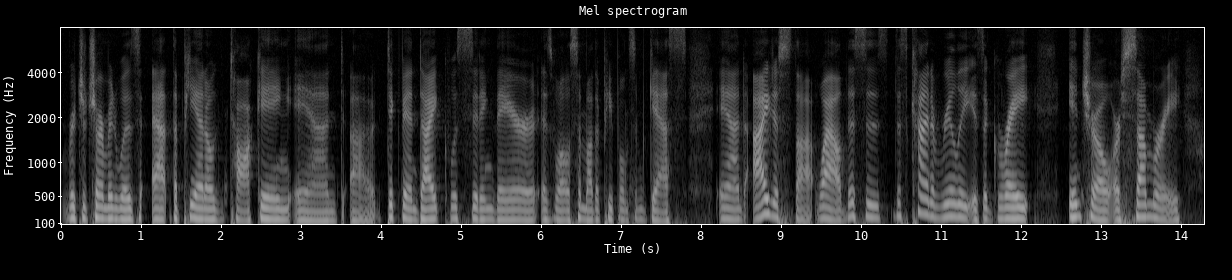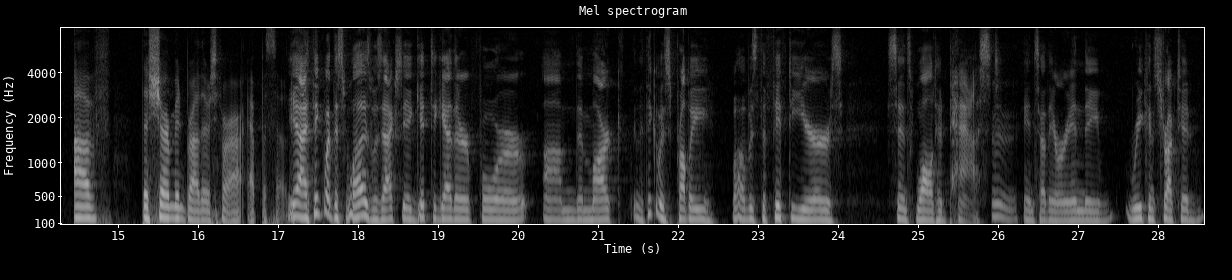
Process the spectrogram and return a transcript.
Richard Sherman was at the piano talking, and uh, Dick Van Dyke was sitting there, as well as some other people and some guests. And I just thought, wow, this is this kind of really is a great intro or summary of the Sherman Brothers for our episode. Yeah, I think what this was was actually a get together for um, the mark. I think it was probably well, it was the 50 years since Walt had passed, Mm. and so they were in the reconstructed,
